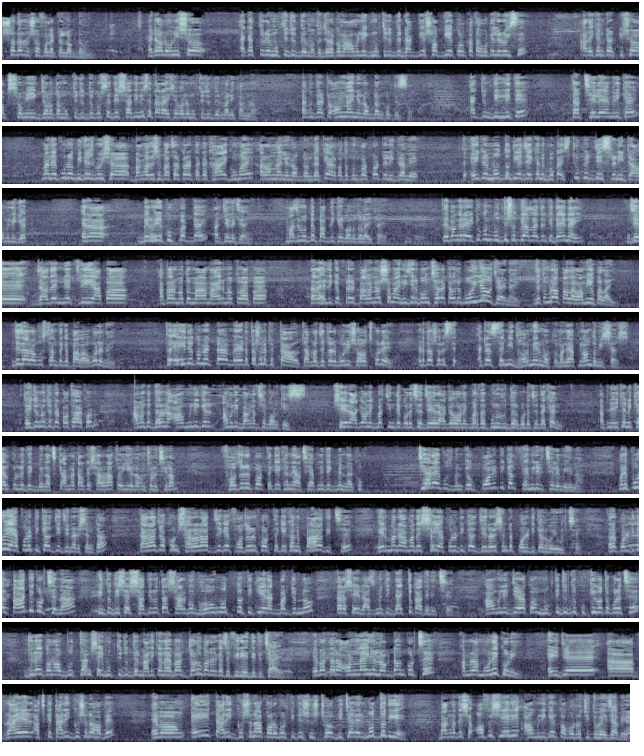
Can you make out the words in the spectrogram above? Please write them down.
অসাধারণ সফল একটা লকডাউন এটা হলো উনিশশো একাত্তরের মুক্তিযুদ্ধের মতো, যেরকম আওয়ামী লীগ মুক্তিযুদ্ধের ডাক দিয়ে সব গিয়ে কলকাতা হোটেলে রইছে, আর এখানকার কৃষক, শ্রমিক, জনতা মুক্তিযুদ্ধ করছে, দেশ স্বাধীন হয়েছে, তারা এসে বলে মুক্তিযুদ্ধের মালিক আমরা। এখন তারা একটা অনলাইনে লকডাউন করতেছে। একজন দিল্লিতে, তার ছেলে আমেরিকায় মানে পুরো বিদেশ বৈশা বাংলাদেশে পাচার করার টাকা খায়, ঘুমায়, আর অনলাইনে লকডাউন ডাকে, আর কতক্ষণ পর পর টেলিগ্রামে। তো এইটার মধ্য দিয়ে যে এখানে বোকা স্টুপিড যে শ্রেণীটা আওয়ামী লীগের এরা বের হয়ে কুকপাক দেয় আর জেলে যায়। মাঝে মধ্যে পাবলিকের গণধোলাই খায়। এবং এরা এইটুকুন বুদ্ধিশুদ্ধি আল্লাহ এদেরকে দেয় নাই যে যাদের নেত্রী, আপা, আপার মতো মা, মায়ের মতো আপা, তারা হেলিকপ্টারে পালানোর সময় নিজের বোন ছাড়া কাউরে বইলেও যায় নাই যে তোমরাও পালাও, আমিও পালাই। যে যার অবস্থান থেকে পালাও, বলে নাই। তো এইরকম একটা, এটা তো আসলে একটা কাল্ট। আমরা যেটা বলি সহজ করে, এটা তো আসলে একটা সেমি ধর্মের মতো মানে আপনি অন্ধবিশ্বাস। তো এই জন্য যেটা কথা এখন আমাদের ধারণা আওয়ামী লীগের, আওয়ামী লীগ বাংলাদেশে গণকেস সে এর আগে অনেকবার চিন্তা করেছে যে এর আগেও অনেকবার তার পুনরুদ্ধার ঘটেছে। দেখেন, আপনি এইখানে খেয়াল করলে দেখবেন, আজকে আমরা কালকে সারা রাত ওই অঞ্চলে ছিলাম। ফজরের পর থেকে এখানে আছি, আপনি দেখবেন না, খুব চেহারায় বুঝবেন, কেউ পলিটিক্যাল ফ্যামিলির ছেলে মেয়ে না। মানে পুরো অ্যাপলিটিক্যাল যে জেনারেশনটা তারা যখন সারা রাত জেগে ফজরের পর থেকে এখানে পাহারা দিচ্ছে, এর মানে আমাদের সেই অ্যাপলিটিক্যাল জেনারেশনটা পলিটিক্যাল হয়ে উঠছে। তারা পলিটিক্যাল পার্টি করছে না, কিন্তু দেশের স্বাধীনতা সার্বভৌমত্ব টিকিয়ে রাখবার জন্য তারা সেই রাজনৈতিক দায়িত্ব কাঁধে নিচ্ছে। আওয়ামী লীগ যেরকম মুক্তিযুদ্ধ কুক্ষিগত করেছে, জুলাই গণ অভ্যুত্থান সেই মুক্তিযুদ্ধের মালিকানা এবার জনগণের কাছে ফিরিয়ে দিতে চায়। এবার তারা অনলাইনে লকডাউন করছে। আমরা মনে করি, এই যে রায়ের আজকে তারিখ ঘোষণা হবে এবং এই তারিখ ঘোষণা পরবর্তীতে সুষ্ঠু বিচারের মধ্য দিয়ে বাংলাদেশে অফিসিয়ালি আওয়ামী লীগের কবর রচিত হয়ে যাবে।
